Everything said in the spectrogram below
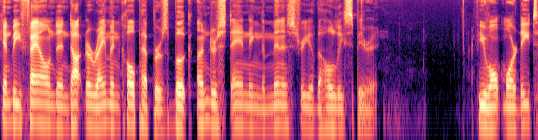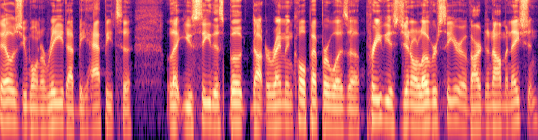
can be found in Dr. Raymond Culpepper's book, Understanding the Ministry of the Holy Spirit. If you want more details, you want to read, I'd be happy to let you see this book. Dr. Raymond Culpepper was a previous general overseer of our denomination.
